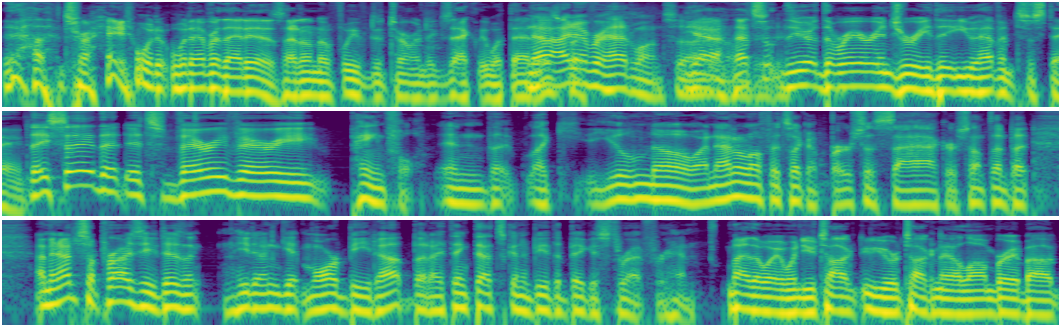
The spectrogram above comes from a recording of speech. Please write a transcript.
Yeah, that's right. Whatever that is, I don't know if we've determined exactly what that is. no, I never had one. So Yeah, that's what it is. the, the rare injury that you haven't sustained. They say that it's very, very painful, and that like you'll know. And I don't know if it's like a bursa sac or something, but I mean, I'm surprised he doesn't he doesn't get more beat up. But I think that's going to be the biggest threat for him. By the way, when you talked, you were talking to El Hombre about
